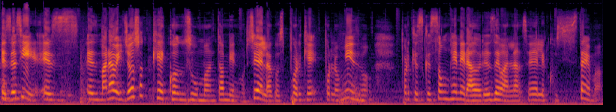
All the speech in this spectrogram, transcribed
es decir, es, es maravilloso que consuman también murciélagos, porque por lo mismo, porque es que son generadores de balance del ecosistema.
